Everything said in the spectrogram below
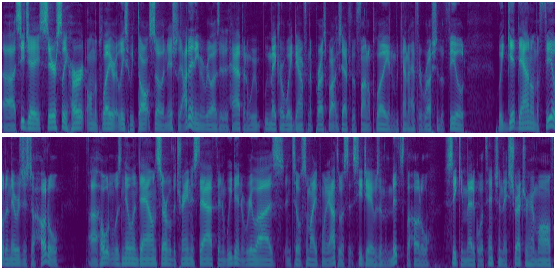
Uh, CJ seriously hurt on the play, or at least we thought so initially. I didn't even realize it had happened. We, we make our way down from the press box after the final play, and we kind of have to rush to the field. We get down on the field, and there was just a huddle. Uh, Holton was kneeling down, several of the training staff, and we didn't realize until somebody pointed out to us that CJ was in the midst of the huddle seeking medical attention. They stretcher him off,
